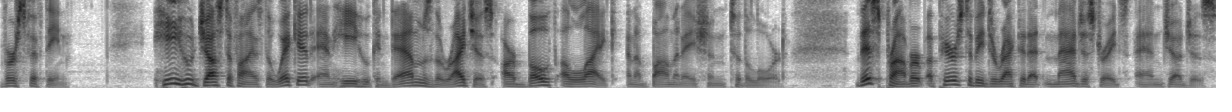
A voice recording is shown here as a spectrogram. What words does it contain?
Verse 15 He who justifies the wicked and he who condemns the righteous are both alike an abomination to the Lord. This proverb appears to be directed at magistrates and judges.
